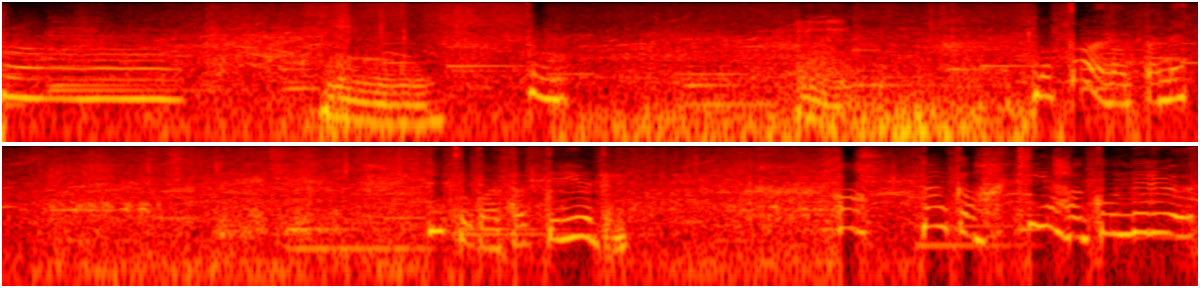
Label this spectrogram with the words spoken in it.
あうん。ーうん。乗ったは乗ったねいいとこ当たってるよでも。あなんか木運んでる。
